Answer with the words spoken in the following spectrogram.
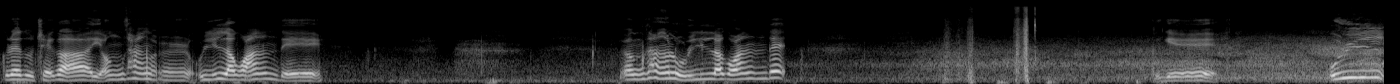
그래도 제가 영상을 올리려고 하는데 영상을 올리려고 하는데 그게 올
